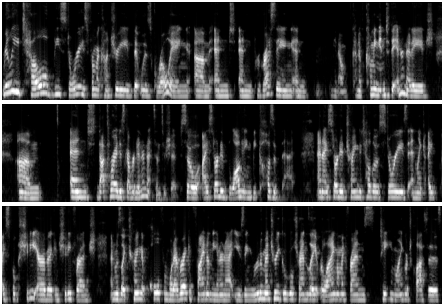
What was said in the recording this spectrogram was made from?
really tell these stories from a country that was growing um, and and progressing and you know kind of coming into the internet age. Um, and that's where I discovered internet censorship. So I started blogging because of that. And I started trying to tell those stories. And like I, I spoke shitty Arabic and shitty French and was like trying to pull from whatever I could find on the internet using rudimentary Google Translate, relying on my friends, taking language classes,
